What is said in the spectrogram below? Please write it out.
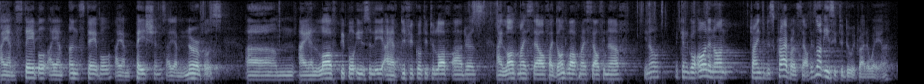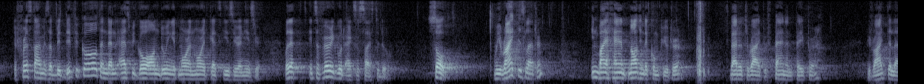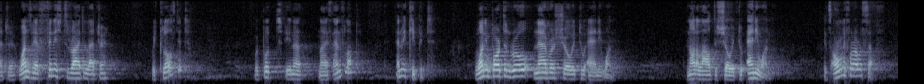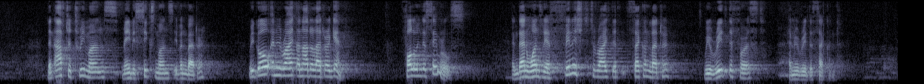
I am stable, I am unstable, I am patient, I am nervous, um, I love people easily, I have difficulty to love others, I love myself, I don't love myself enough. You know, we can go on and on trying to describe ourselves. It's not easy to do it right away. Huh? The first time is a bit difficult, and then as we go on doing it more and more, it gets easier and easier. But it's a very good exercise to do. So, we write this letter in by hand, not in the computer. It's better to write with pen and paper. We write the letter. Once we have finished to write a letter, we close it, we put in a nice envelope, and we keep it. One important rule never show it to anyone. Not allowed to show it to anyone. It's only for ourselves. Then, after three months, maybe six months, even better, we go and we write another letter again, following the same rules. And then once we have finished to write the second letter, we read the first and we read the second.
